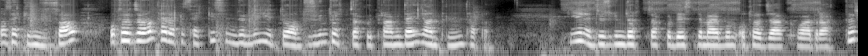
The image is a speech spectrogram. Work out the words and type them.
18-ci sual. Oturacağın tərəfi 8, hündürlüyü 7, 10. Düzgün dörtbucaqlı piramidanın yan tilini tapın. Yenə düzgün dörtbucaqlı deyilsə, deməli bunun oturacağı kvadratdır.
